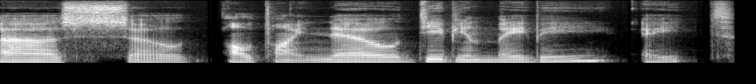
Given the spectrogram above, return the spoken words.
Uh, so Alpine, no. Debian, maybe eight.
